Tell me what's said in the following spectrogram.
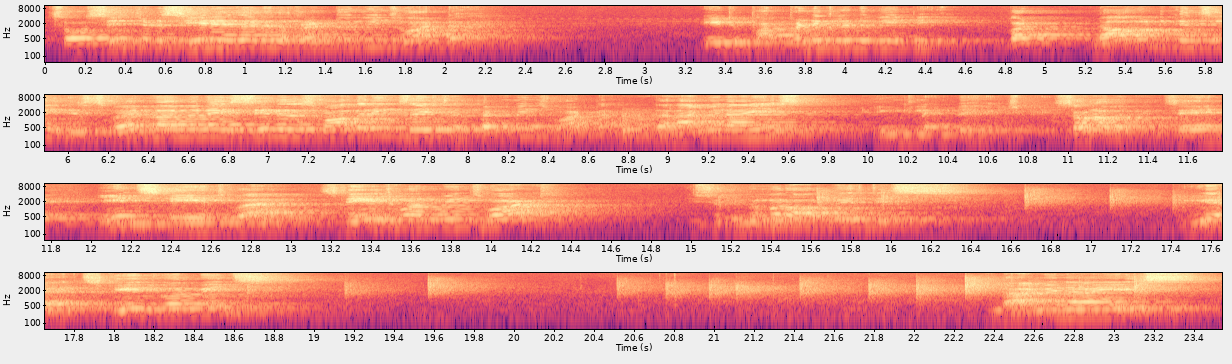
So since it is seen as a line in the front view means what? It is perpendicular to VP. But now you can see this square lamina is seen as smaller in size. That means what? The lamina is inclined to HP. So now we can say in stage 1. Stage 1 means what? You should remember always this. Here stage 1 means lamina is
